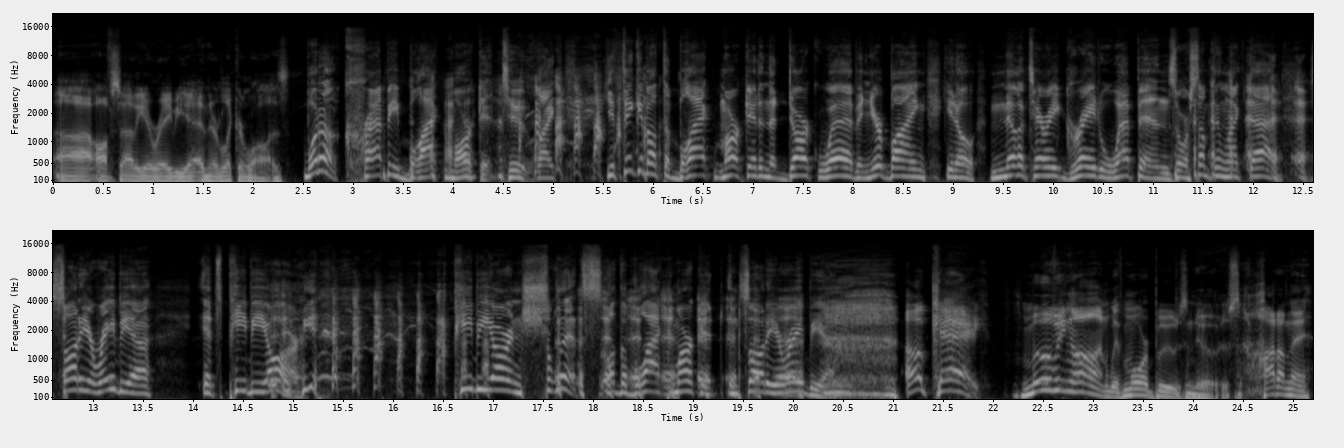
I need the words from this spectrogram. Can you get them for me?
uh, off Saudi Arabia and their liquor laws. What a crappy black market, too. Like, you think about the black market and the dark web, and you're buying, you know, military grade weapons or something like that. Saudi Arabia, it's PBR. PBR and Schlitz on the black market in Saudi Arabia. Okay, moving on with more booze news. Hot on the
